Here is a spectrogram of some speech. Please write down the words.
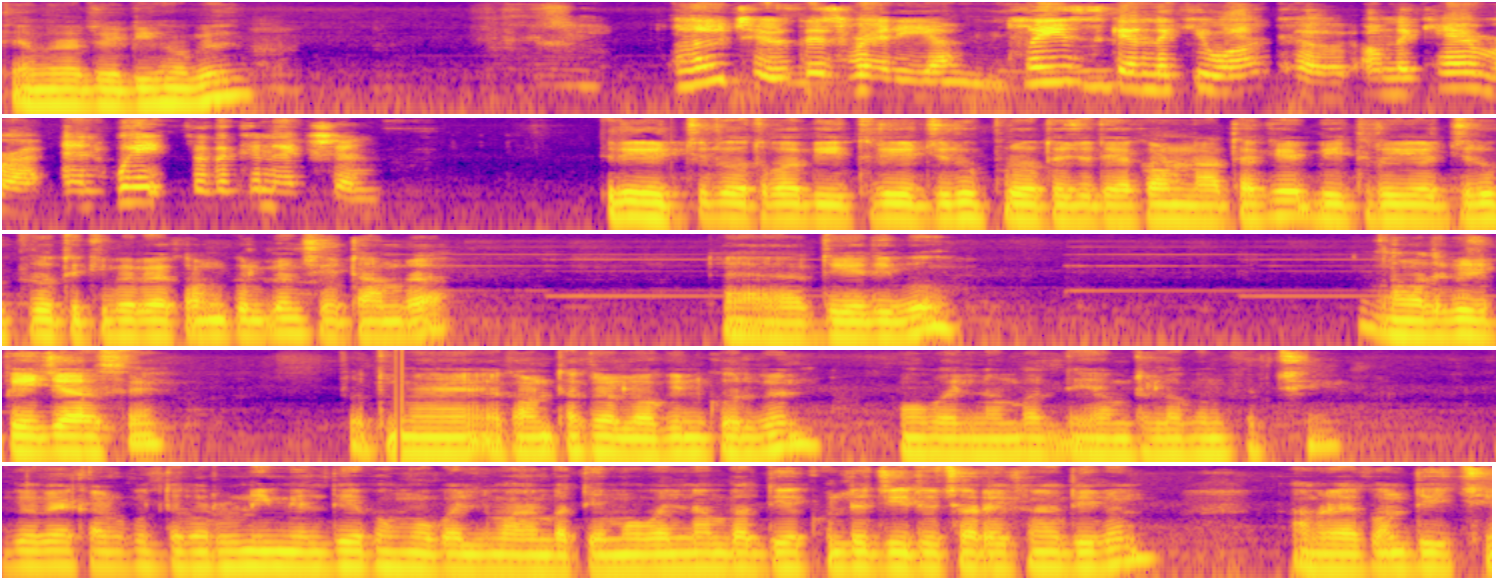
ক্যামেরা রেডি হবে। Bluetooth is ready. Please scan the QR code on the camera and wait for the connection. Three eight zero অথবা বি থ্রি এইট জিরো প্রোতে যদি অ্যাকাউন্ট না থাকে বি থ্রি এইট জিরো প্রোতে কীভাবে অ্যাকাউন্ট খুলবেন সেটা আমরা দিয়ে দিব। আমাদের পেজে আছে। প্রথমে অ্যাকাউন্ট থাকলে লগ ইন করবেন। মোবাইল নাম্বার দিয়ে আমরা লগ ইন করছি। কীভাবে অ্যাকাউন্ট খুলতে পারবেন? ইমেল দিয়ে এবং মোবাইল নাম্বার দিয়ে। মোবাইল নাম্বার দিয়ে খুললে জিরো চার এখানে দিবেন। আমরা এখন দিচ্ছি,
